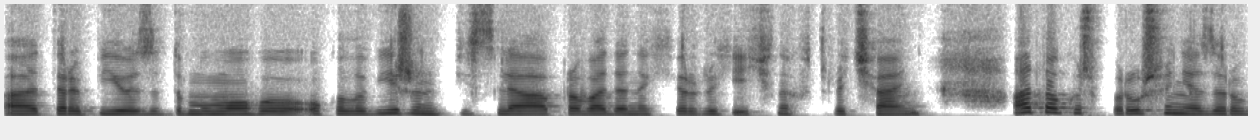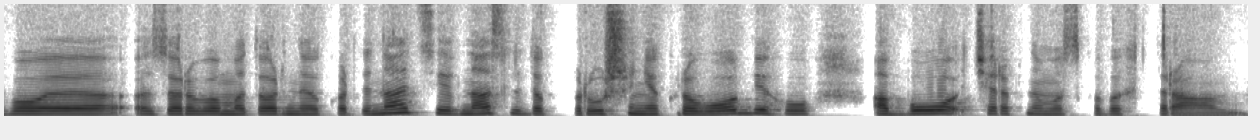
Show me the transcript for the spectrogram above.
е, терапію за допомогою околовіжен після проведених хірургічних втручань, а також порушення зорової зорово-моторної координації внаслідок порушення кровообігу або черепно-мозкових травм.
